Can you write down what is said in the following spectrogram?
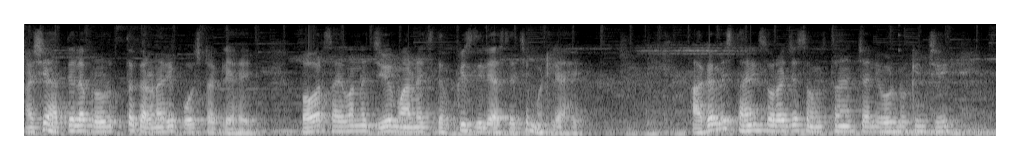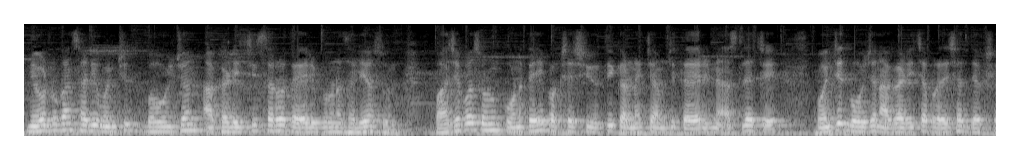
अशी हत्येला प्रवृत्त करणारी पोस्ट टाकली आहे. पवार साहेबांना जीवे मारण्याची धमकीच दिली असल्याचे म्हटले आहे. आगामी स्थानिक स्वराज्य संस्थांच्या निवडणुकींची निवडणुकांसाठी वंचित बहुजन आघाडीची सर्व तयारी पूर्ण झाली असून भाजप सोडून कोणत्याही पक्षाशी युती करण्याची आमची तयारी असल्याचे वंचित बहुजन आघाडीच्या प्रदेशाध्यक्ष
